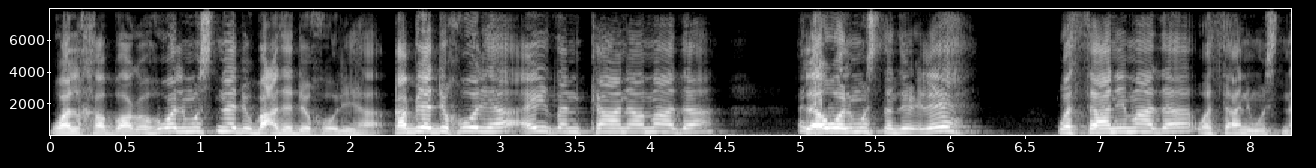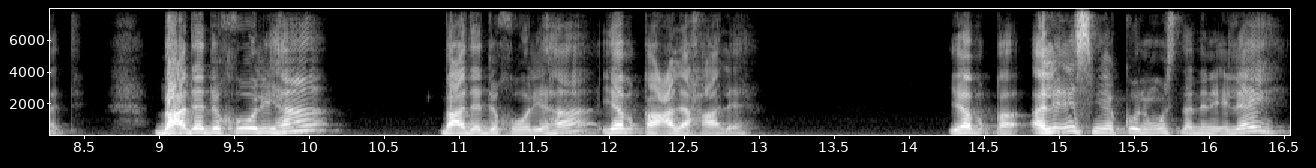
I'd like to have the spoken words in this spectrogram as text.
والخبر هو المسند بعد دخولها. قبل دخولها أيضا كان ماذا؟ الأول مسند إليه والثاني ماذا؟ والثاني مسند. بعد دخولها بعد دخولها يبقى على حاله. يبقى الاسم يكون مسندا إليه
